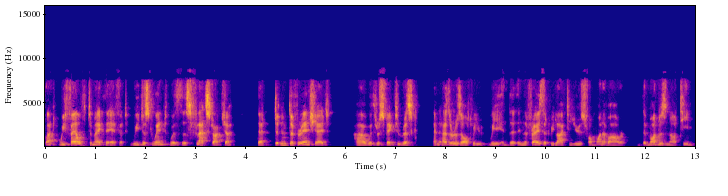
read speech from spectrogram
But we failed to make the effort. We just went with this flat structure that didn't differentiate uh, with respect to risk. And as a result, we, we in, the, in the phrase that we like to use from one of our the modelers in our team,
